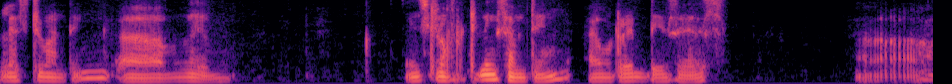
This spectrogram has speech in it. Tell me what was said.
Let's do one thing. Uh, we, instead of returning something, I would write this as uh,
